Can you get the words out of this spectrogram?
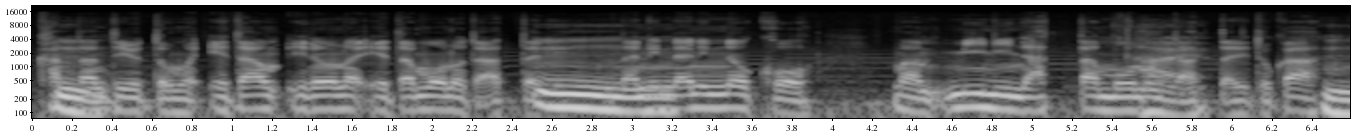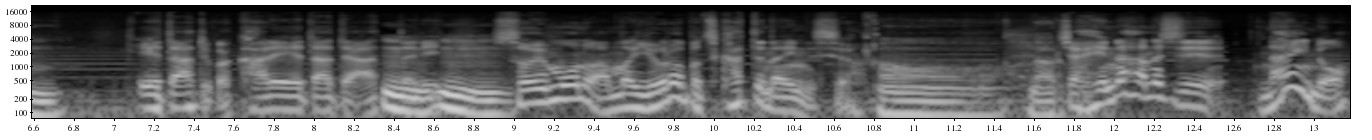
簡単と言うともう枝、いろんな枝物であったり、うん。何々のこう、まあ、実になったものであったりとか、うん。枝とか枯れ枝であったり、うんうん。そういうものはあんまりヨーロッパ使ってないんですよ。じゃあ変な話でないの？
